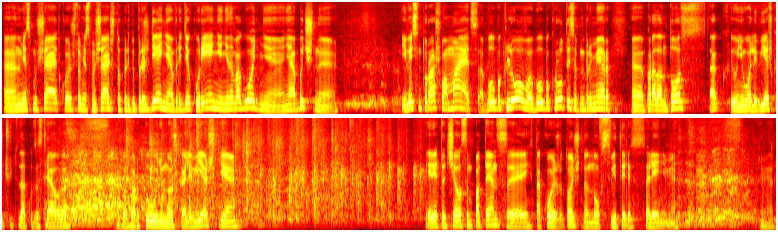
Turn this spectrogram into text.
Э, но меня смущает кое-что. Меня смущает, что предупреждения о вреде курения не новогодние, они обычные. И весь антураж ломается. Было бы клево, было бы круто, если бы, например, э, парадонтоз, так, и у него оливьешка чуть так вот застряла. Во рту немножко оливьешки. Или это чел с импотенцией, такой же точно, но в свитере с оленями. Например.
